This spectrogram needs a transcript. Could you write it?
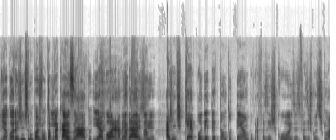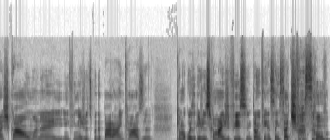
E agora a gente não pode voltar para casa. Né? Exato. Né? E agora, na verdade, a gente quer poder ter tanto tempo para fazer as coisas, fazer as coisas com mais calma, né? E, enfim, às vezes poder parar em casa que é uma coisa que às vezes fica mais difícil. Então, enfim, essa insatisfação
